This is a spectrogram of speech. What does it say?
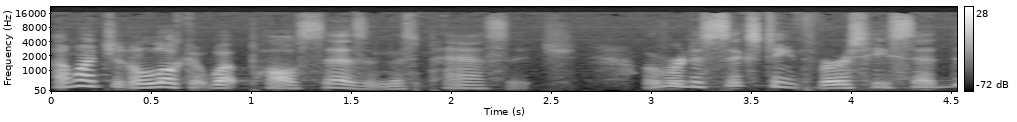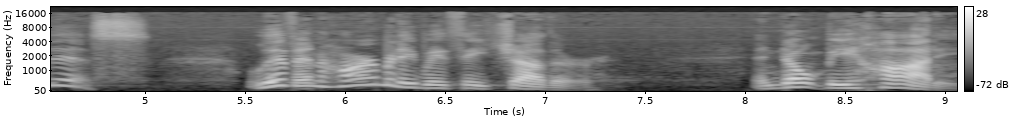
I want you to look at what Paul says in this passage. Over in the 16th verse, he said this Live in harmony with each other and don't be haughty.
